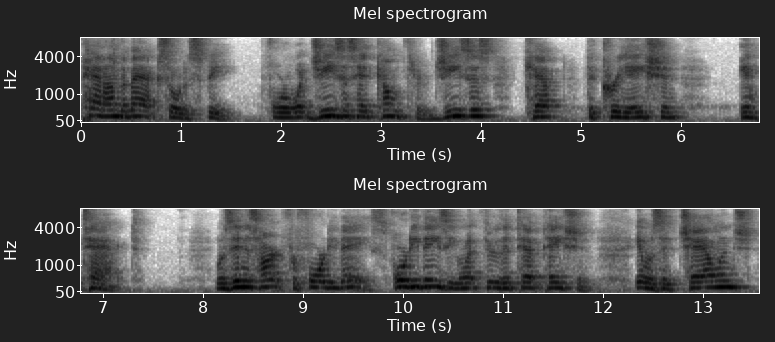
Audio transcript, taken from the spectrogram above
pat on the back, so to speak, for what Jesus had come through. Jesus kept the creation intact. Was in his heart for 40 days. 40 days he went through the temptation. It was a challenge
